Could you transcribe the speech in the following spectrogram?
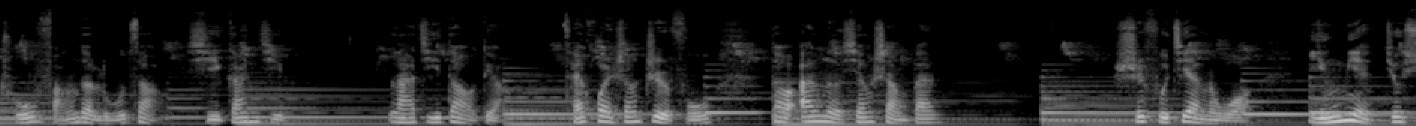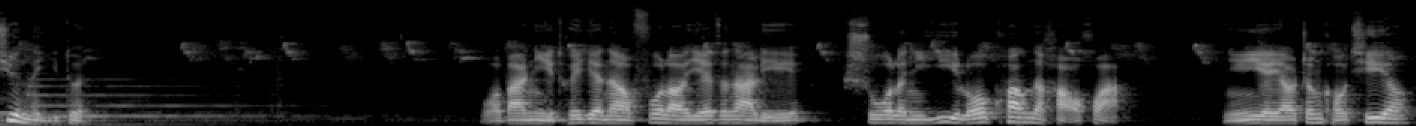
厨房的炉灶洗干净，垃圾倒掉，才换上制服到安乐乡上班。师傅见了我，迎面就训了一顿。我把你推荐到傅老爷子那里，说了你一箩筐的好话，你也要争口气哦。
